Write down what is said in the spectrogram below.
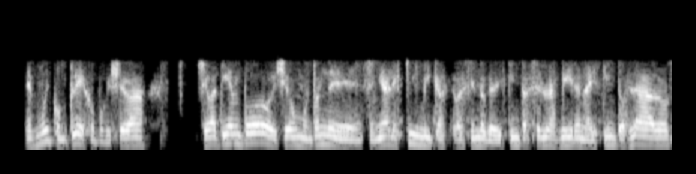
es muy complejo porque lleva lleva tiempo y lleva un montón de señales químicas que va haciendo que distintas células migren a distintos lados,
